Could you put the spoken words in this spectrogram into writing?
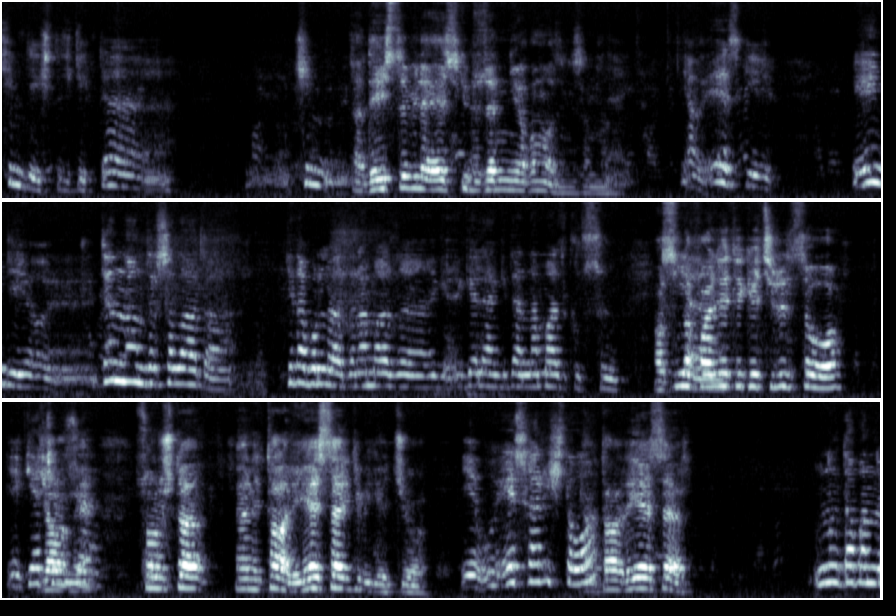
kim değiştirecek de e, kim Ya değişse bile eski düzenini yapamaz insanlar. ya eski ince e, canlandırsalar da yine buralarda namazı gelen giden namaz kılsın. Aslında Ya. faaliyete geçirilse o E, geçirse Cami. sonuçta yani tarihi eser gibi geçiyor. e, o eser işte o. Yani tarihi eser. Onun tabanını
